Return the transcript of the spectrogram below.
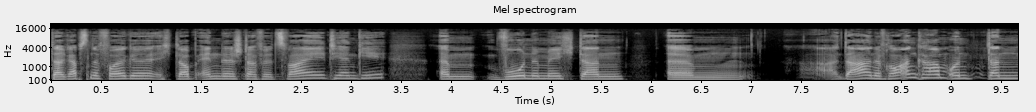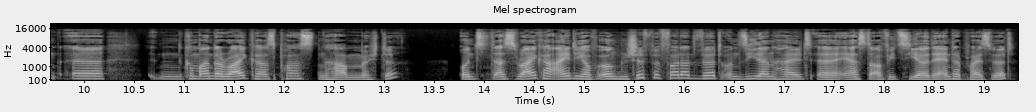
Da gab es eine Folge, ich glaube Ende Staffel 2 TNG, ähm, wo nämlich dann ähm, da eine Frau ankam und dann äh, Commander Rikers Posten haben möchte. Und dass Riker eigentlich auf irgendein Schiff befördert wird und sie dann halt äh, erster Offizier der Enterprise wird.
